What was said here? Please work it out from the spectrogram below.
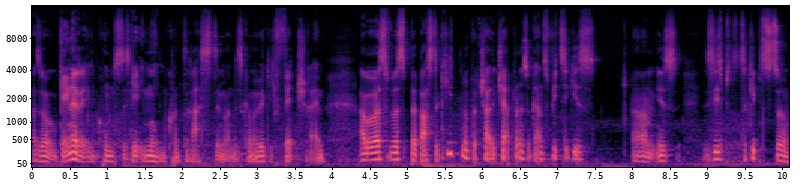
Also generell in Kunst, es geht immer um Kontrast. Ich meine, das kann man wirklich fett schreiben. Aber was, was bei Buster Keaton und bei Charlie Chaplin so ganz witzig ist, ähm, ist, es ist da gibt es so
